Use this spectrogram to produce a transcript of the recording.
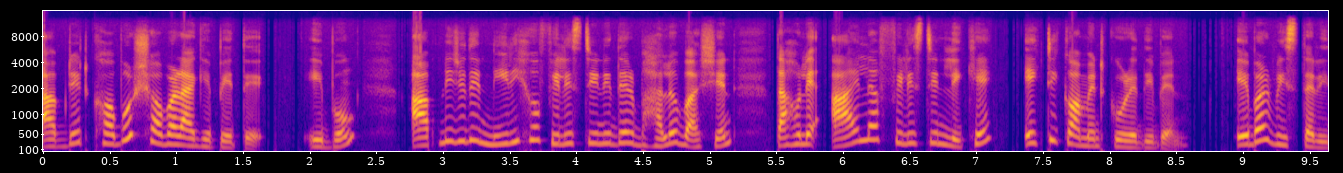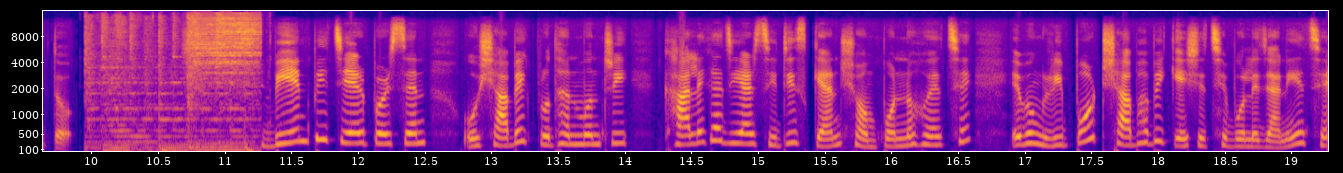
আপডেট খবর সবার আগে পেতে। এবং আপনি যদি নিরীহ ফিলিস্তিনিদের ভালোবাসেন, তাহলে আই লাভ ফিলিস্তিন লিখে একটি কমেন্ট করে দিবেন। এবার বিস্তারিত। বিএনপি চেয়ারপারসন ও সাবেক প্রধানমন্ত্রী খালেকা জিয়ার সিটি স্ক্যান সম্পন্ন হয়েছে এবং রিপোর্ট স্বাভাবিক এসেছে বলে জানিয়েছে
